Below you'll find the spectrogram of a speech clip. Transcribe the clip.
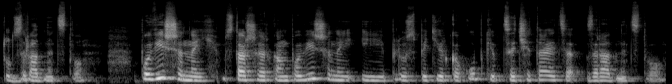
тут зрадництво. Повішений, старший аркан повішений і плюс п'ятірка кубків це читається зрадництво.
